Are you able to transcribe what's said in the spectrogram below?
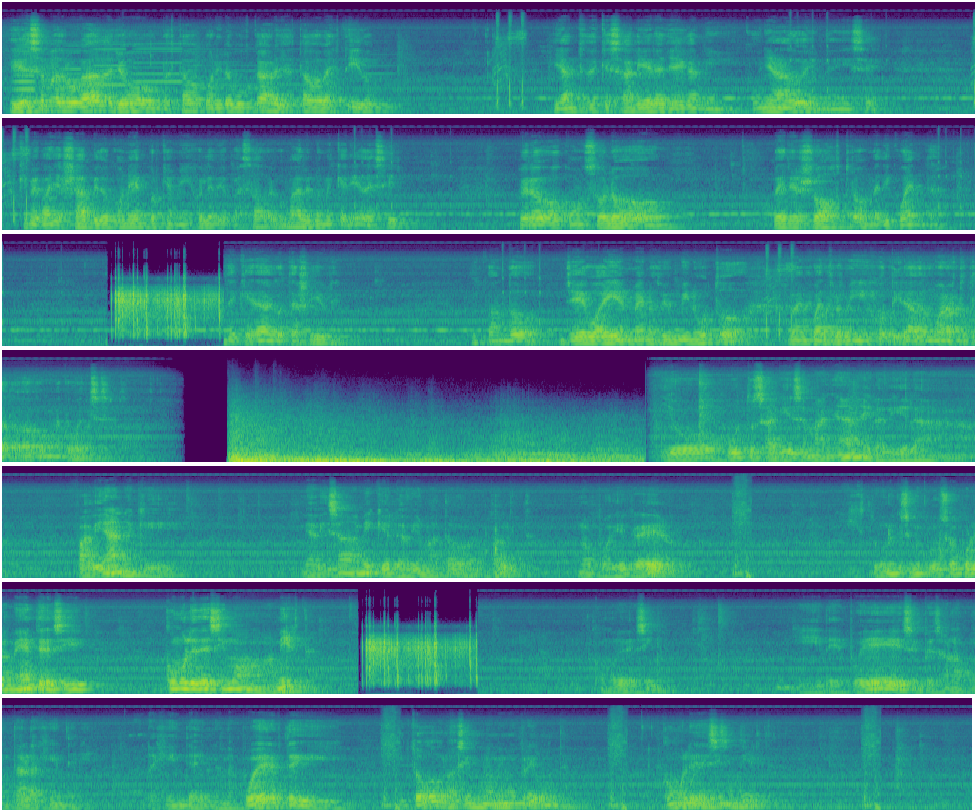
Y esa madrugada yo lo estaba por ir a buscar, ya estaba vestido. Y antes de que saliera llega mi cuñado y me dice que me vaya rápido con él porque a mi hijo le había pasado algo malo y no me quería decir. pero con solo ver el rostro me di cuenta de que era algo terrible. Y cuando llego ahí en menos de un minuto, me encuentro a mi hijo tirado muerto, tapado con una coche. Yo justo salí esa mañana y la vi a la Fabiana que me avisaba a mí que le había matado a Pablito. No podía creerlo. Y lo único que se me cruzó por la mente es decir, ¿cómo le decimos a Mirta? ¿Cómo le decimos? Después empezaron a juntar la gente, la gente ahí en la puerta y, y todos lo hacíamos la misma pregunta. ¿Cómo le decimos Mirta?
